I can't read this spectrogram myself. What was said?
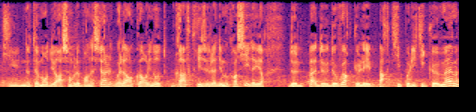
qui, notamment du Rassemblement national. Voilà encore une autre grave crise de la démocratie, d'ailleurs, de, de, de voir que les partis politiques eux-mêmes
